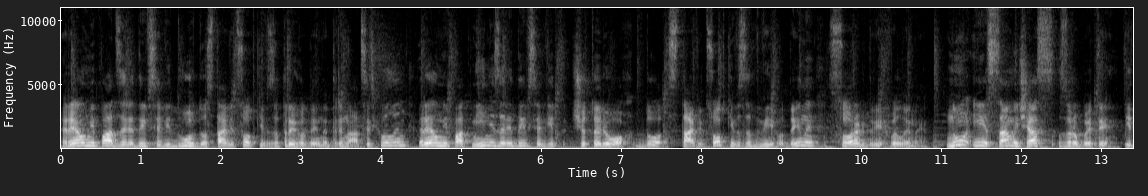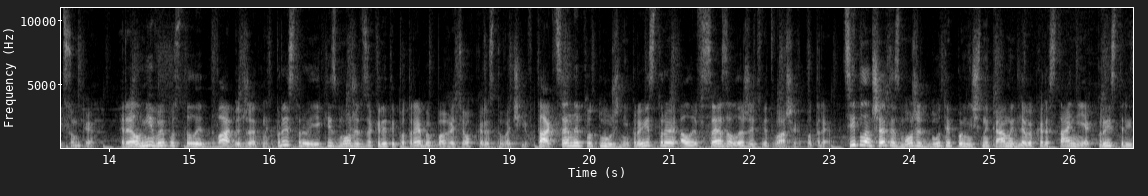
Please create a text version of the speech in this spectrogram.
Realme Pad зарядився від 2 до 100% за 3 години 13 хвилин. Realme Pad Mini зарядився від 4 до 100% за 2 години 42 хвилини. Ну і саме час зробити підсумки. Realme випустили два бюджетних пристрої, які зможуть закрити потреби багатьох користувачів. Так, це не потужні пристрої, але все залежить від ваших потреб. Ці планшети зможуть бути помічниками для використання як пристрій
